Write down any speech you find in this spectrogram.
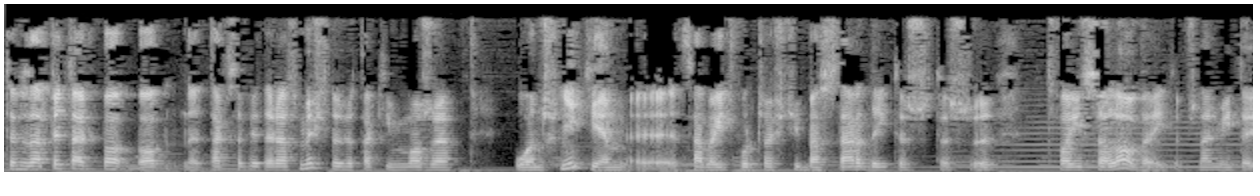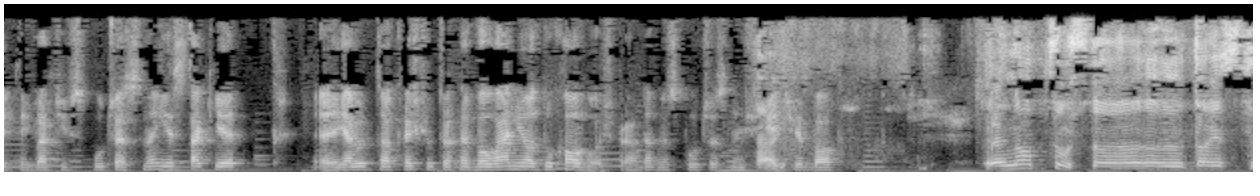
też zapytać, bo, bo tak sobie teraz myślę, że takim może łącznikiem e, całej twórczości Bastardy i też, też e, twojej solowej, przynajmniej tej, tej bardziej współczesnej, jest takie, e, ja bym to określił trochę wołanie o duchowość, prawda, we współczesnym tak. świecie, bo no cóż, to, to, jest,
